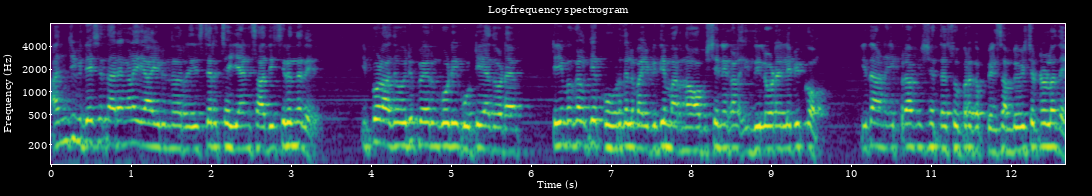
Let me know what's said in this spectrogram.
അഞ്ച് വിദേശ താരങ്ങളെയായിരുന്നു രജിസ്റ്റർ ചെയ്യാൻ സാധിച്ചിരുന്നത്. ഇപ്പോൾ അത് ഒരു പേരും കൂടി കൂട്ടിയതോടെ ടീമുകൾക്ക് കൂടുതൽ വൈവിധ്യമാർന്ന ഓപ്ഷനുകൾ ഇതിലൂടെ ലഭിക്കും. ഇതാണ് ഇപ്രാവശ്യത്തെ സൂപ്പർ കപ്പിൽ സംഭവിച്ചിട്ടുള്ളത്.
